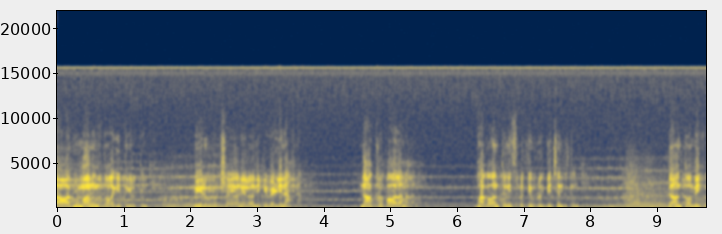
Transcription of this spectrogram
ఆ అభిమానం తొలగి తీరుతుంది. మీరు వృక్షయోనిలోనికి వెళ్ళినా నా కృప వలన భగవంతుని స్మృతి వృద్ధి చెందుతుంది. దాంతో మీకు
